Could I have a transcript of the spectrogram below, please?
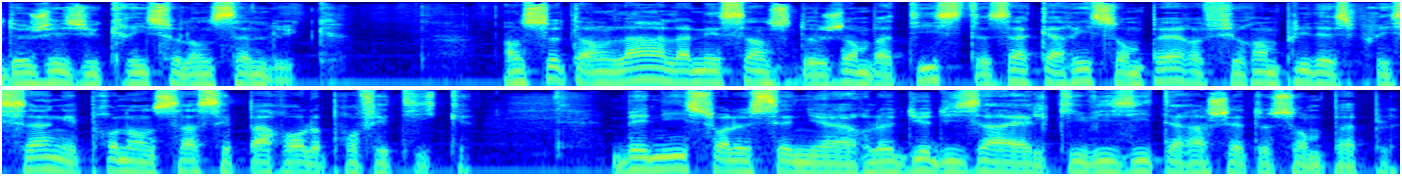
de Jésus-Christ selon Saint Luc. En ce temps-là, à la naissance de Jean-Baptiste, Zacharie son père fut rempli d'Esprit Saint et prononça ces paroles prophétiques. Béni soit le Seigneur, le Dieu d'Israël, qui visite et rachète son peuple.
